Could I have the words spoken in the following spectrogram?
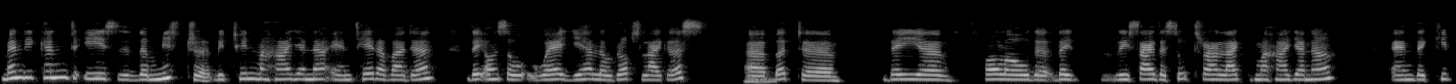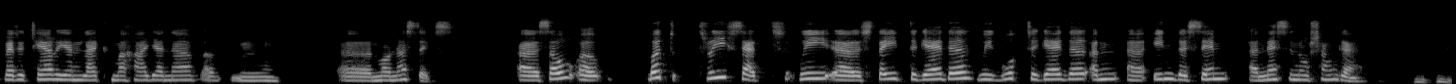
Mendicant is the mixture between Mahayana and Theravada. They also wear yellow robes like us, mm -hmm. but uh, they uh, follow the, they recite the sutra like Mahayana, and they keep vegetarian like Mahayana um, monastics. so but three sets, we uh, stayed together, we worked together and, uh, in the same uh, national Sangha. Mm -hmm.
